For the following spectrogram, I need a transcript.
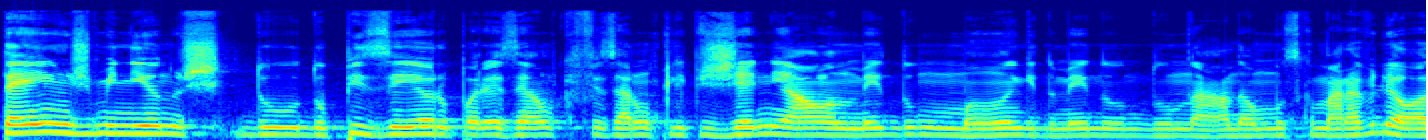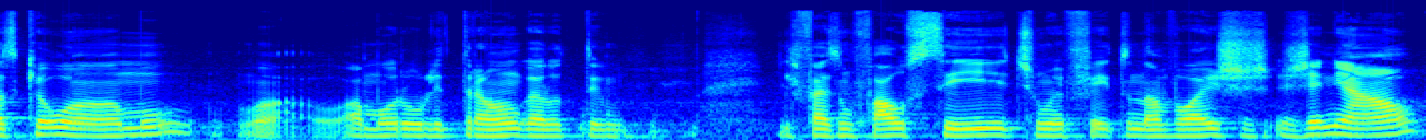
tem os meninos do, do Piseiro, por exemplo, que fizeram um clipe genial lá no meio do mangue, do meio do, do nada. Uma música maravilhosa que eu amo. O Amor ou Litrão, o garoto tem, ele faz um falsete, um efeito na voz genial.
